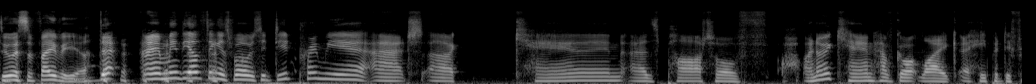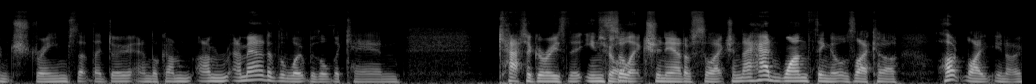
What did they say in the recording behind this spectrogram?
do us a favor here. that I mean the other thing as well is it did premiere at uh Cannes as part of I know Cannes have got like a heap of different streams that they do and look I'm I'm I'm out of the loop with all the Cannes categories that in Sure. selection out of selection. They had one thing that was like a hot like, you know,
